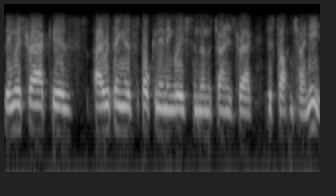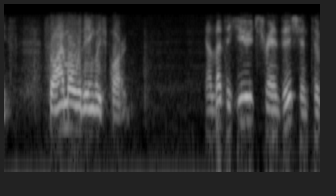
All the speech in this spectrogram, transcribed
The English track is everything is spoken in English, and then the Chinese track is taught in Chinese. So I'm over the English part. Now that's a huge transition to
